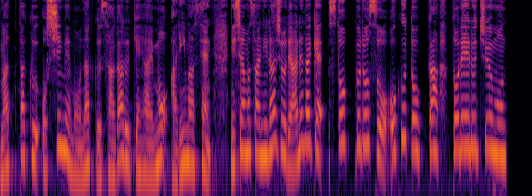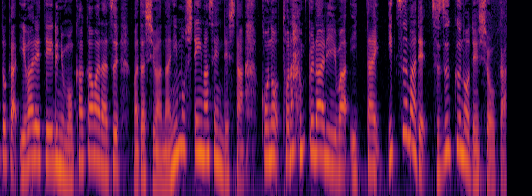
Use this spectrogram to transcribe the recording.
全く押し目もなく下がる気配もありません。西山さんにラジオであれだけストップロスを置くとか、トレール注文とか言われているにもかかわらず、私は何もしていませんでした。このトランプラリーは一体いつまで続くのでしょうか？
